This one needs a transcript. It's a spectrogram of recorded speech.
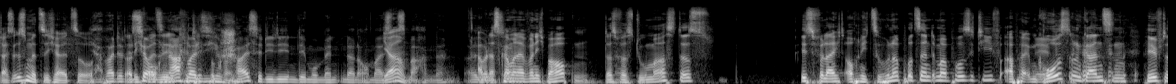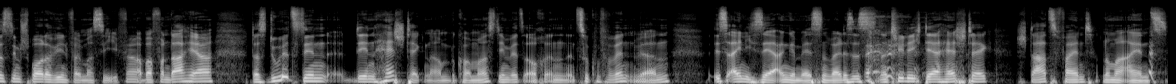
Das ist mit Sicherheit so. Ja, aber das Dadurch, ist ja auch nachweisliche. Scheiße, die die in den Momenten dann auch meistens Ja. machen. Ne? Also Aber das ist kann man ja- einfach nicht behaupten. Das, was du machst, das ist vielleicht auch nicht zu 100% immer positiv, aber im Großen und Ganzen hilft es dem Sport auf jeden Fall massiv. Ja. Aber von daher, dass du jetzt den, den Hashtag-Namen bekommen hast, den wir jetzt auch in, in Zukunft verwenden werden, ist eigentlich sehr angemessen, weil das ist natürlich der Hashtag Staatsfeind Nummer 1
